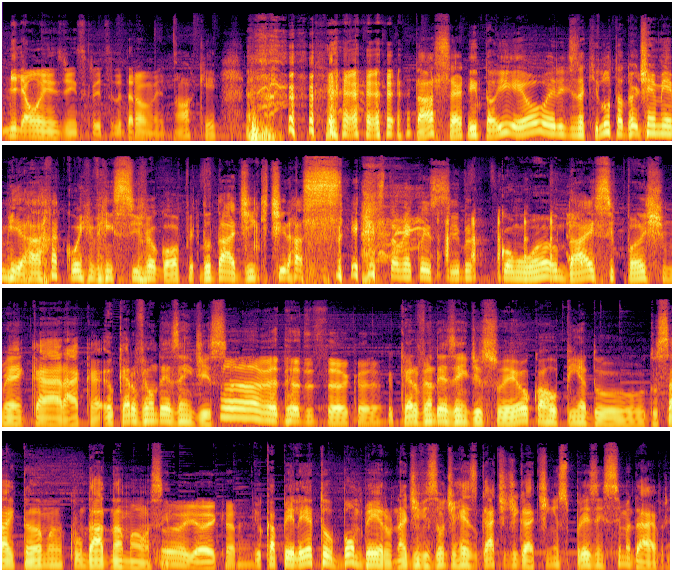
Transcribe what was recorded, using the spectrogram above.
milhões de inscritos, literalmente. Ok. tá certo. Então, e eu, ele diz aqui, lutador de MMA com invencível golpe do Dadinho que tira seis, também conhecido como One Dice Punch Man. Caraca, eu quero ver um desenho disso. Ah, meu Deus do céu, cara. Eu quero ver um desenho disso, eu com a roupinha do, do Saitama, com um dado na mão, assim. Ai, ai, cara. E o capeleto, bombeiro, na divisão de resgate de gatinhos presos em cima da árvore.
